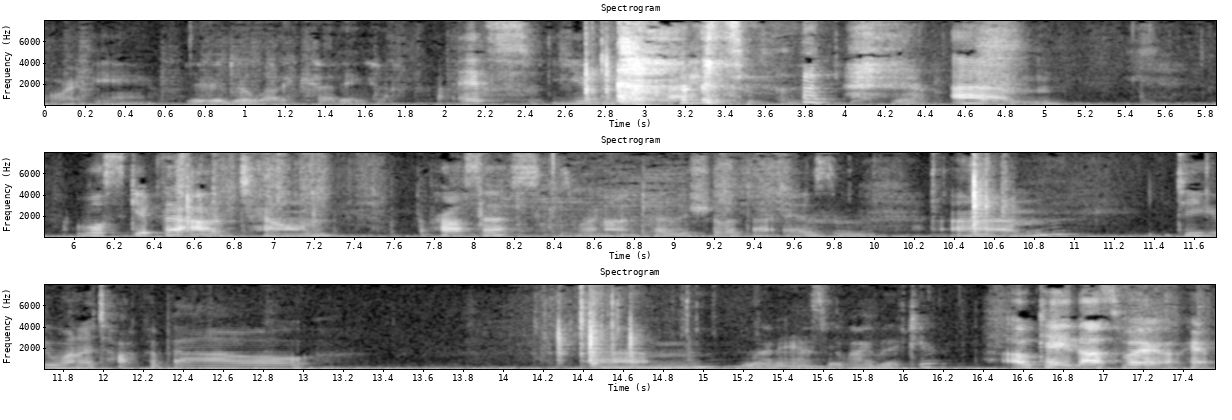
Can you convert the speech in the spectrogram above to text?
40. You're gonna do a lot of cutting, huh? It's you'd be surprised. yeah. Um, we'll skip the out of town process because we're not entirely sure what that is. Mm-hmm. Um, do you want to talk about? Um, you want to ask me why I moved here? Okay, that's why. Okay,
